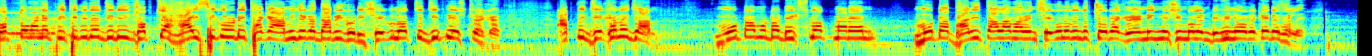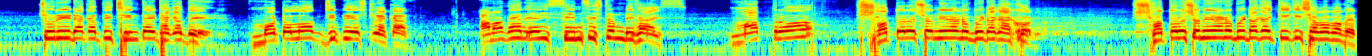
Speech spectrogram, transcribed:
বর্তমানে পৃথিবীতে যদি সবচেয়ে হাই সিকিউরিটি থাকে, আমি যেটা দাবি করি, সেগুলো হচ্ছে জিপিএস ট্র্যাকার আপনি যেখানে যান, মোটা মোটা ডিস্ক লক মারেন, মোটা ভারী তালা মারেন, সেগুলো কিন্তু চোরা গ্র্যান্ডিং মেশিন বলেন, বিভিন্নভাবে কেটে ফেলে। চুরি, ডাকাতি, ছিনতাই, ঠেকাতে। মটোলক জিপিএস ট্র্যাকার আমাদের এই সিম সিস্টেম ডিভাইস মাত্র সতেরোশো নিরানব্বই টাকা এখন। সতেরোশো নিরানব্বই টাকায় কী কী সেবা পাবেন?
